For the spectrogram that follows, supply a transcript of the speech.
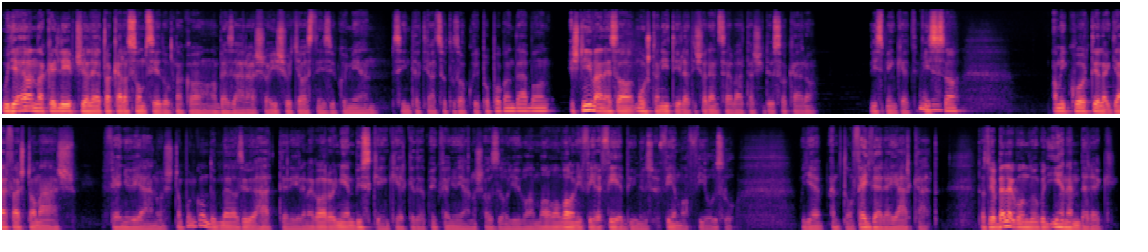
Ugye annak egy lépcső lehet akár a szomszédoknak a, a bezárása is, hogyha azt nézzük, hogy milyen szintet játszott az akkori propagandában. És nyilván ez a mostani ítélet is a rendszerváltás időszakára visz minket vissza. Igen amikor tényleg Gyárfás Tamás, Fenyő János, gondolj bele az ő hátterére, meg arra, hogy milyen büszkén kérkedett még Fenyő János azzal, hogy ő van, van valamiféle félbűnöző, félmafiózó, ugye nem tudom, fegyverrel járkált. Tehát, hogyha belegondolunk, hogy ilyen emberek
